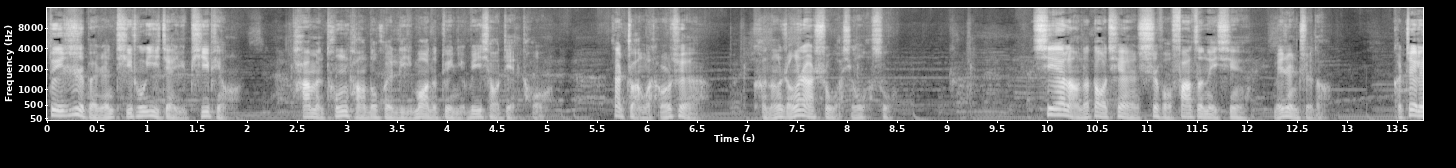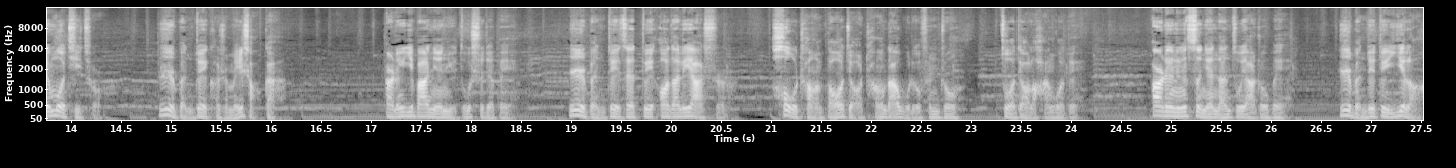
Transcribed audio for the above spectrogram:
对日本人提出意见与批评，他们通常都会礼貌地对你微笑点头，但转过头去，可能仍然是我行我素。谢野朗的道歉是否发自内心，没人知道。可这类默契球，日本队可是没少干。二零一八年女足世界杯，日本队在对澳大利亚时，后场倒脚长达五六分钟，做掉了韩国队。二零零四年男足亚洲杯，日本队对伊朗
